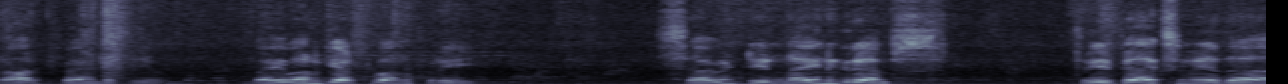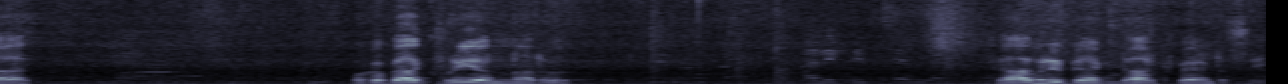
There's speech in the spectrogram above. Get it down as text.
dark fantasy. Buy one get one free. Seventy nine grams. Three packs మీద ఒక ప్యాక్ ఫ్రీ అన్నారు. Family pack dark fantasy.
